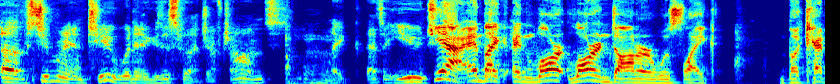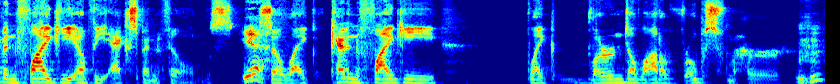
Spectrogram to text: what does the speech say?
of superman 2 wouldn't exist without geoff johns Mhm. like that's a huge yeah, thing. and like and Lau- Lauren Donner was like the Kevin Feige of the X Men films. Yeah. So like Kevin Feige like learned a lot of ropes from her. Mhm.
